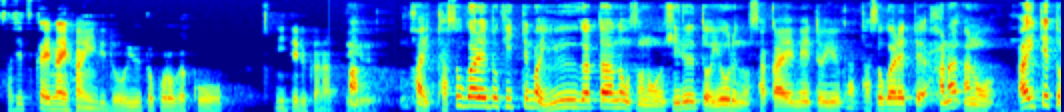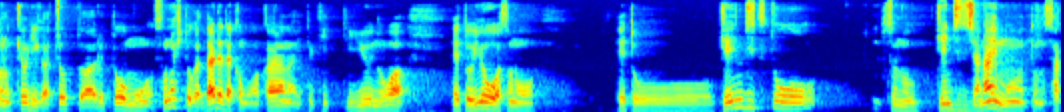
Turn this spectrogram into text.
差し支えない範囲でどういうところがこう、似てるかなっていう。はい。黄昏時って、まあ、夕方のその昼と夜の境目というか、黄昏って、花、あの、相手との距離がちょっとあると、もうその人が誰だかもわからない時っていうのは、えっと、要はその、えっと、現実と、その現実じゃないものとの境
